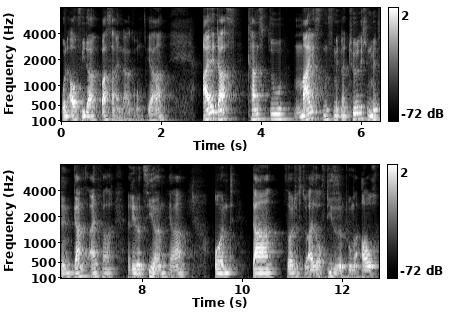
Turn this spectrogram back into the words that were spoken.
und auch wieder Wassereinlagerung. Ja? All das kannst du meistens mit natürlichen Mitteln ganz einfach reduzieren. Ja? Und da solltest du also auf diese Symptome auch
